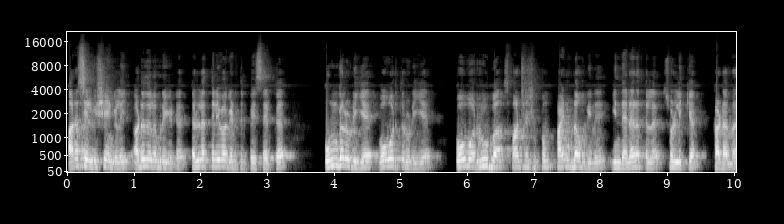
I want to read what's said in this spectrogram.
அரசியல் விஷயங்களை அடுதலைமுறைகிட்ட தெள்ள தெளிவாக எடுத்துட்டு போய் சேர்க்க உங்களுடைய ஒவ்வொருத்தருடைய ஒவ்வொரு ரூபா ஸ்பான்சர்ஷிப்பும் பயன்படும் அப்படின்னு இந்த நேரத்துல சொல்லிக்க கடமை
